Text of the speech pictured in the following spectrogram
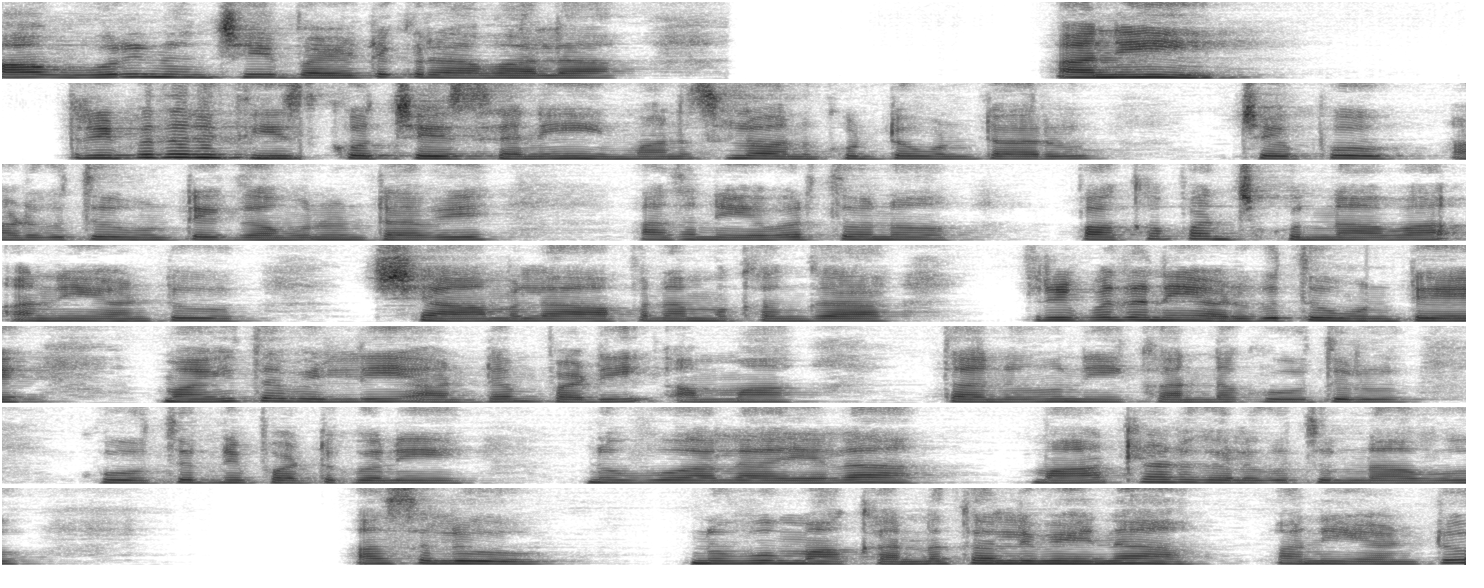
ఆ ఊరి నుంచి బయటకు రావాలా అని త్రిపదని తీసుకొచ్చేసని మనసులో అనుకుంటూ ఉంటారు. చెప్పు అడుగుతూ ఉంటే గమనుంటావే అతను ఎవరితోనో పక్క పంచుకున్నావా అని అంటూ శ్యామల అపనమ్మకంగా త్రిపదని అడుగుతూ ఉంటే మహిత వెళ్ళి అడ్డం పడి అమ్మ తను నీ కన్న కూతురు కూతుర్ని పట్టుకొని నువ్వు అలా ఎలా మాట్లాడగలుగుతున్నావు? అసలు నువ్వు మా కన్న తల్లివేనా? అని అంటూ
